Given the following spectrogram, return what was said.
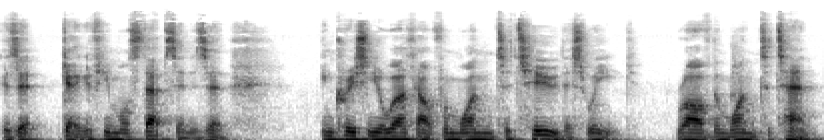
Is it getting a few more steps in? Is it increasing your workout from one to two this week rather than one to ten?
